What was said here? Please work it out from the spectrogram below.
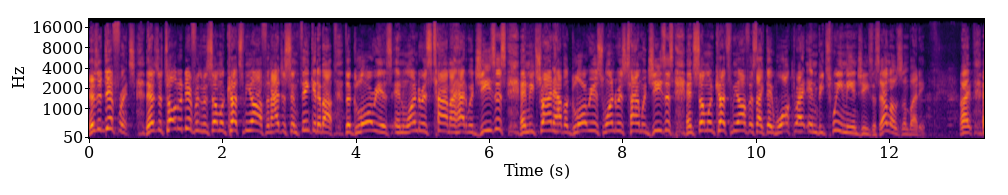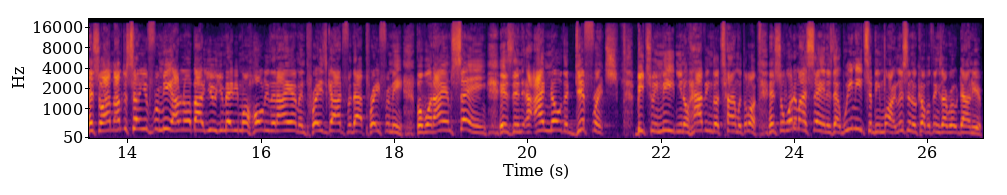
there's a difference. There's a total difference when someone cuts me off and I just am thinking about the glorious and wondrous time I had with Jesus and me trying to have a glorious, wondrous time with Jesus and someone cuts me off. It's like they walked right in between me and Jesus. Hello, somebody right? And so I'm, I'm, just telling you for me, I don't know about you, you may be more holy than I am, and praise God for that. Pray for me. But what I am saying is that I know the difference between me, you know, having the time with the Lord. And so what am I saying is that we need to be marked. Listen to a couple things I wrote down here.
